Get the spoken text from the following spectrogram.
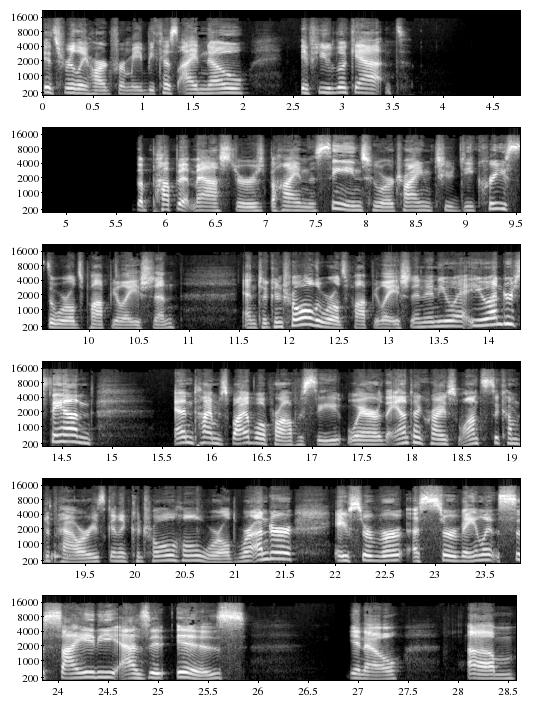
it's really hard for me because i know if you look at the puppet masters behind the scenes who are trying to decrease the world's population and to control the world's population and you you understand end times bible prophecy where the antichrist wants to come to power he's going to control the whole world. We're under a server a surveillance society as it is you know um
